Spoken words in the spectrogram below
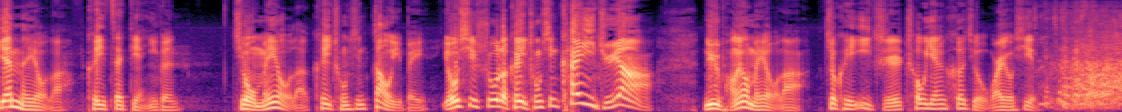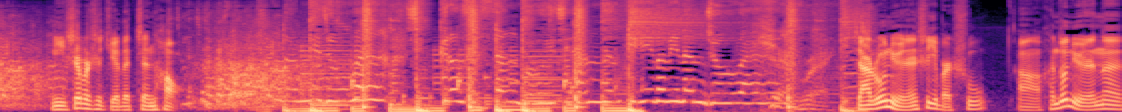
烟没有了，可以再点一根；酒没有了，可以重新倒一杯；游戏输了，可以重新开一局啊！女朋友没有了，就可以一直抽烟喝酒玩游戏了。你是不是觉得真好？假如女人是一本书啊，很多女人呢，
